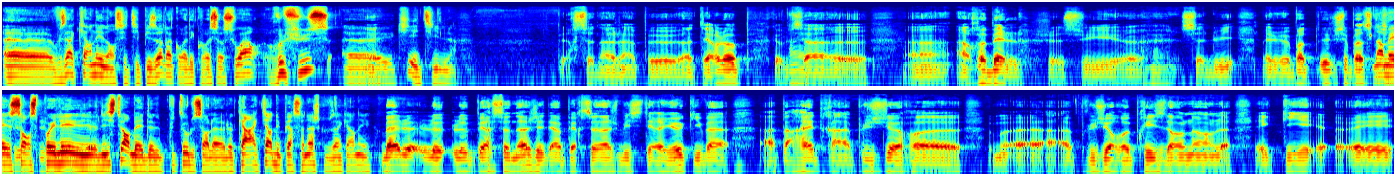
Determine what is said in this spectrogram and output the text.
Ouais, vous incarnez dans cet épisode qu'on va découvrir ce soir Rufus. Euh, qui est-il? Personnage un peu interlope, comme ouais. ça, euh, un, un, rebelle. Je suis euh, celui. Mais je ne sais pas ce Non, mais sans spoiler l'histoire, mais de, plutôt sur le, le, caractère du personnage que vous incarnez. Ben, le, le, le, personnage est un personnage mystérieux qui va apparaître à plusieurs, euh, à plusieurs reprises dans, et qui est,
